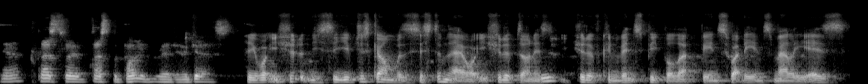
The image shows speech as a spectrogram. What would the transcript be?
Yeah, that's the that's the point, really. I guess. See what you should you see you've just gone with the system there. What you should have done is mm-hmm. you should have convinced people that being sweaty and smelly is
